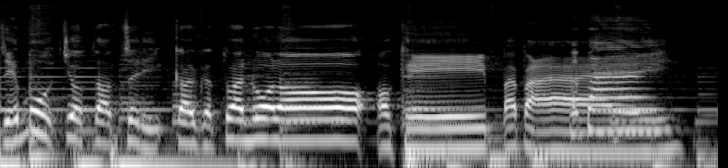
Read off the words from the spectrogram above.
节目就到这里告一个段落喽。OK，拜拜，拜拜。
